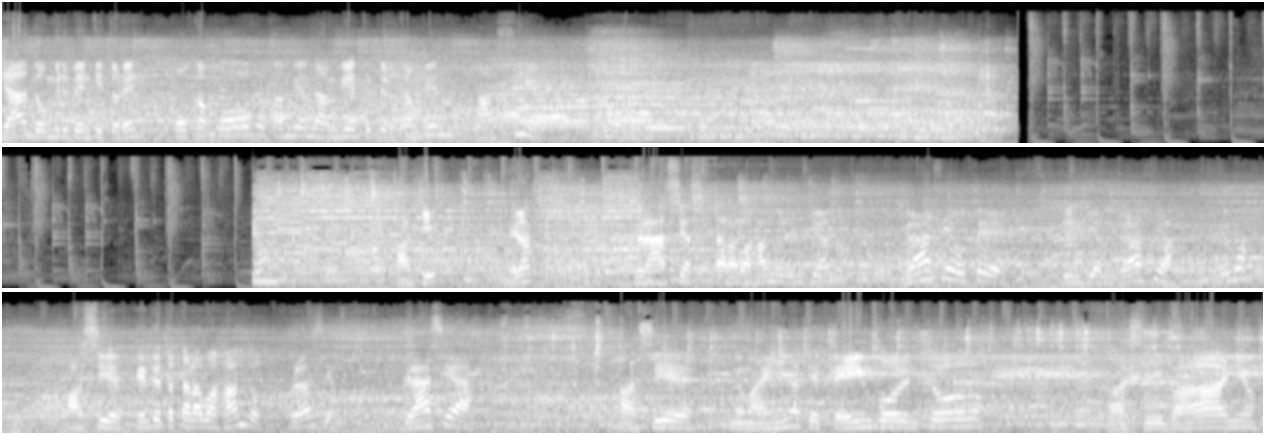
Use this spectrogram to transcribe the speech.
Ya 2023, poco a poco cambiando ambiente, pero también así Aquí, mira. Gracias, está trabajando limpiando. Gracias a ustedes, limpiando. Gracias, ¿verdad? Así es, gente está trabajando. Gracias. Gracias. Así es, imagínate, paintball en todo. Así, baño.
